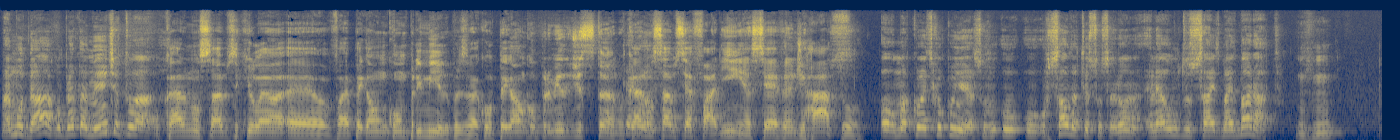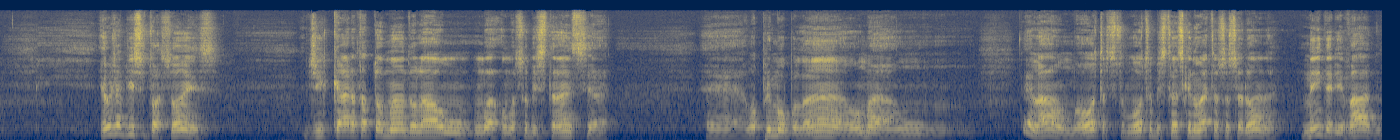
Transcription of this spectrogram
Vai mudar completamente a tua. O cara não sabe se aquilo é, é- vai pegar um comprimido, por exemplo, vai pegar um comprimido de estano. O cara não sabe se é farinha, se é veneno de rato. Ó, uma coisa que eu conheço: o, o- o sal da testosterona é um dos sais mais baratos. Eu já vi situações de cara tá tomando lá um- uma, uma substância, é, uma primobulan, uma, um, sei lá, uma outra, uma outra substância que não é testosterona, nem derivado,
